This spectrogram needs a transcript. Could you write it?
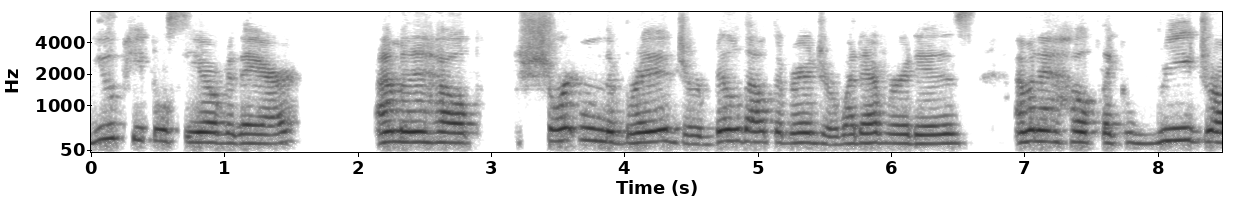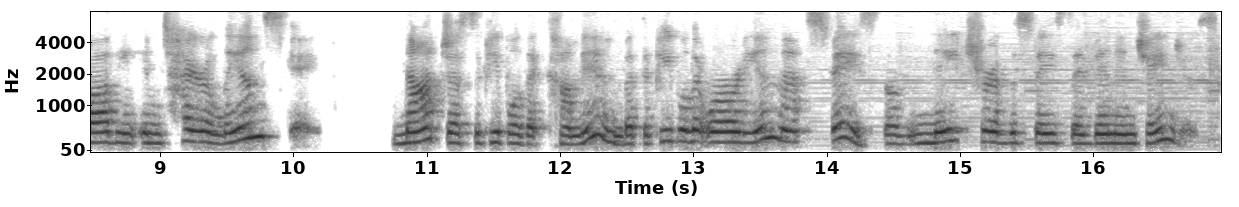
you people see over there. I'm going to help shorten the bridge or build out the bridge or whatever it is. I'm going to help like redraw the entire landscape not just the people that come in, but the people that were already in that space. The nature of the space they've been in changes.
